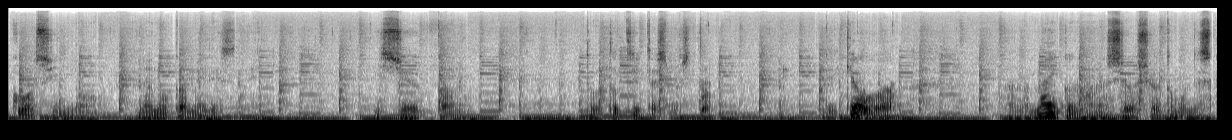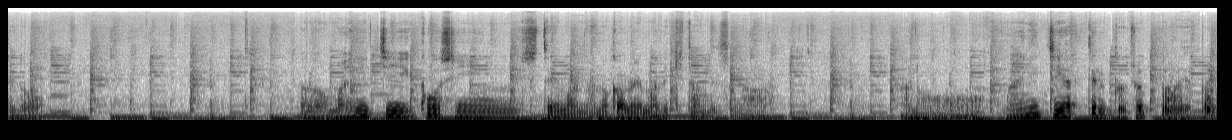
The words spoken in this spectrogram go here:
更新の7日目ですね。1週間唐突いたしました。で今日はあのマイクの話をしようと思うんですけどあの毎日更新して、まあ、7日目まで来たんですがあの毎日やってるとちょっとやっぱり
